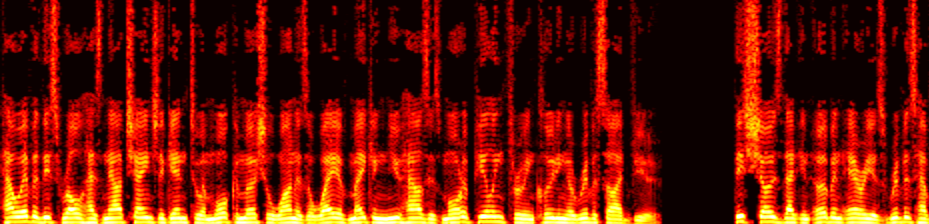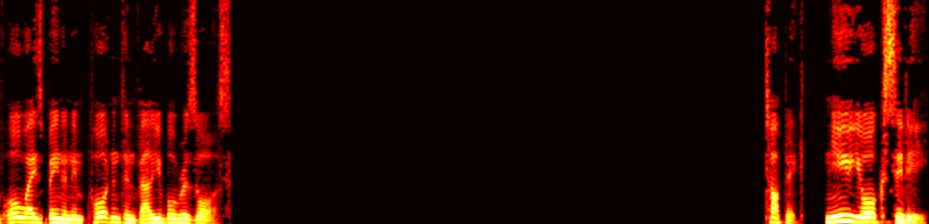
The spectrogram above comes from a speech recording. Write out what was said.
However this role has now changed again to a more commercial one as a way of making new houses more appealing through including a riverside view. This shows that in urban areas rivers have always been an important and valuable resource. New York City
